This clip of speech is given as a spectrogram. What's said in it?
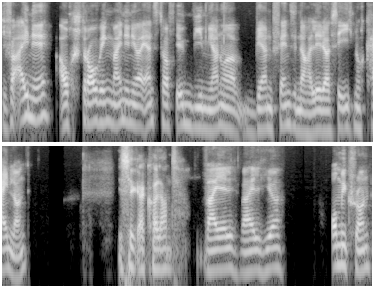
die Vereine, auch Straubing, meinen ja ernsthaft, irgendwie im Januar wären Fans in der Halle. Da sehe ich noch kein Land, Ist ja gar kein Land. weil, weil hier Omikron,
